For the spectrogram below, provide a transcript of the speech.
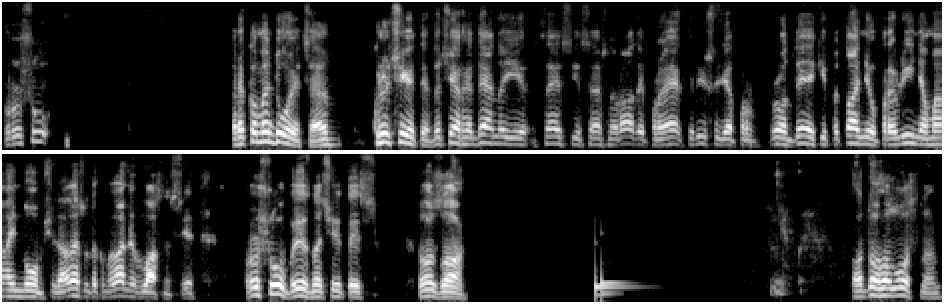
Прошу. Рекомендується включити до черги денної сесії селищної ради проект рішення про, про деякі питання управління майном, що належить до комунальної власності. Прошу визначитись, хто за. Дякую. Одноголосно.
